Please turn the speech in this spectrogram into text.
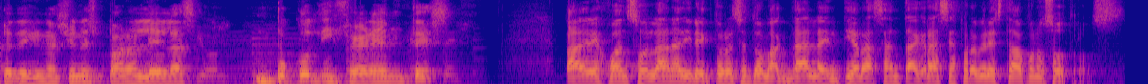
peregrinaciones paralelas un poco diferentes Padre Juan Solana, director del Centro Magdala en Tierra Santa, gracias por haber estado con nosotros.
